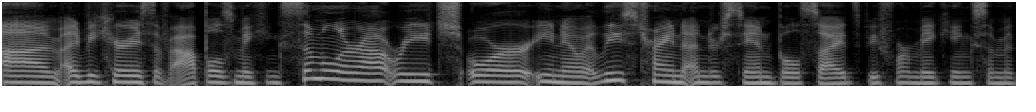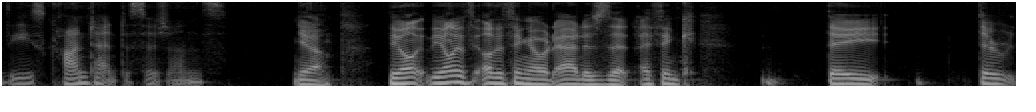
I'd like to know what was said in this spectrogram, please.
Um, I'd be curious if Apple's making similar outreach, or you know, at least trying to understand both sides before making some of these content decisions. Yeah. The only the only other thing I would add is that I think they they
